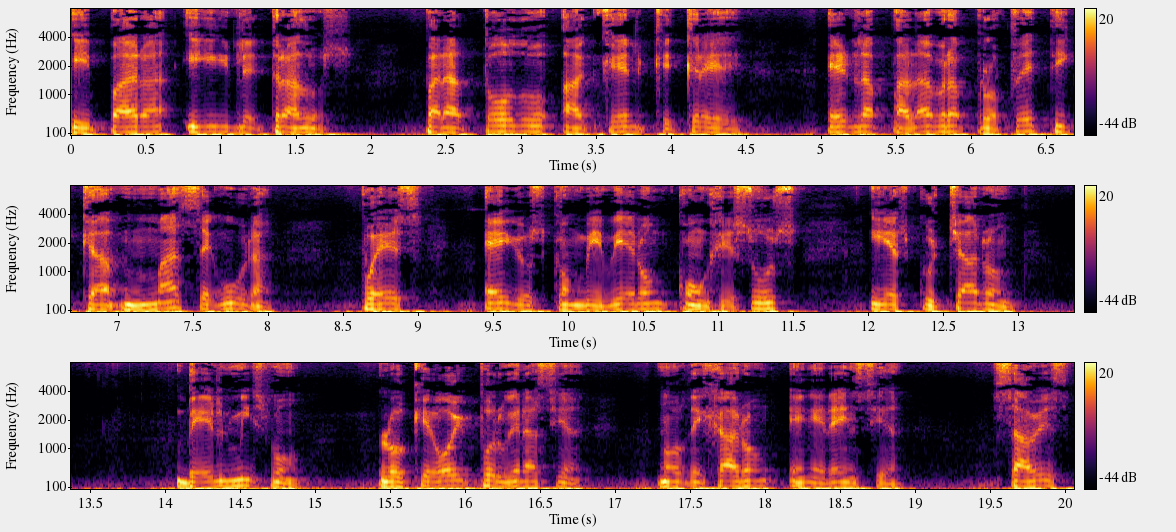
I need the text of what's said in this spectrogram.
y para iletrados, para todo aquel que cree es la palabra profética más segura, pues ellos convivieron con Jesús y escucharon de él mismo lo que hoy por gracia nos dejaron en herencia. Sabes,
